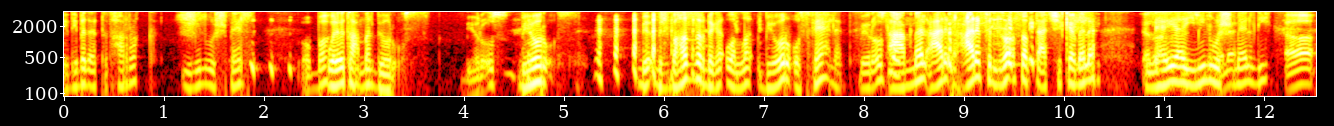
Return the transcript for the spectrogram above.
ايديه بدأت تتحرك يمين وشمال أوبا. ولقيته عمال بيرقص. بيرقص؟ بيرقص. بي... مش بهزر بجد والله بيرقص فعلا. بيرقص لك؟ عمال عارف عارف الرقصة بتاعت شيكابالا؟ اللي هي يمين. وشمال دي؟ آه.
